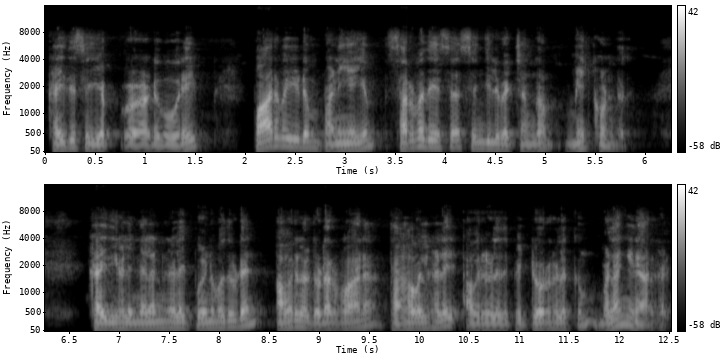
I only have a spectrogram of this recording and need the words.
கைது செய்யப்படுவோரை பார்வையிடும் பணியையும் சர்வதேச செஞ்சிலுவை சங்கம் மேற்கொண்டது. கைதிகளின் நலன்களை பேணுவதுடன் அவர்கள் தொடர்பான தகவல்களை அவர்களது பெற்றோர்களுக்கும் வழங்கினார்கள்.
